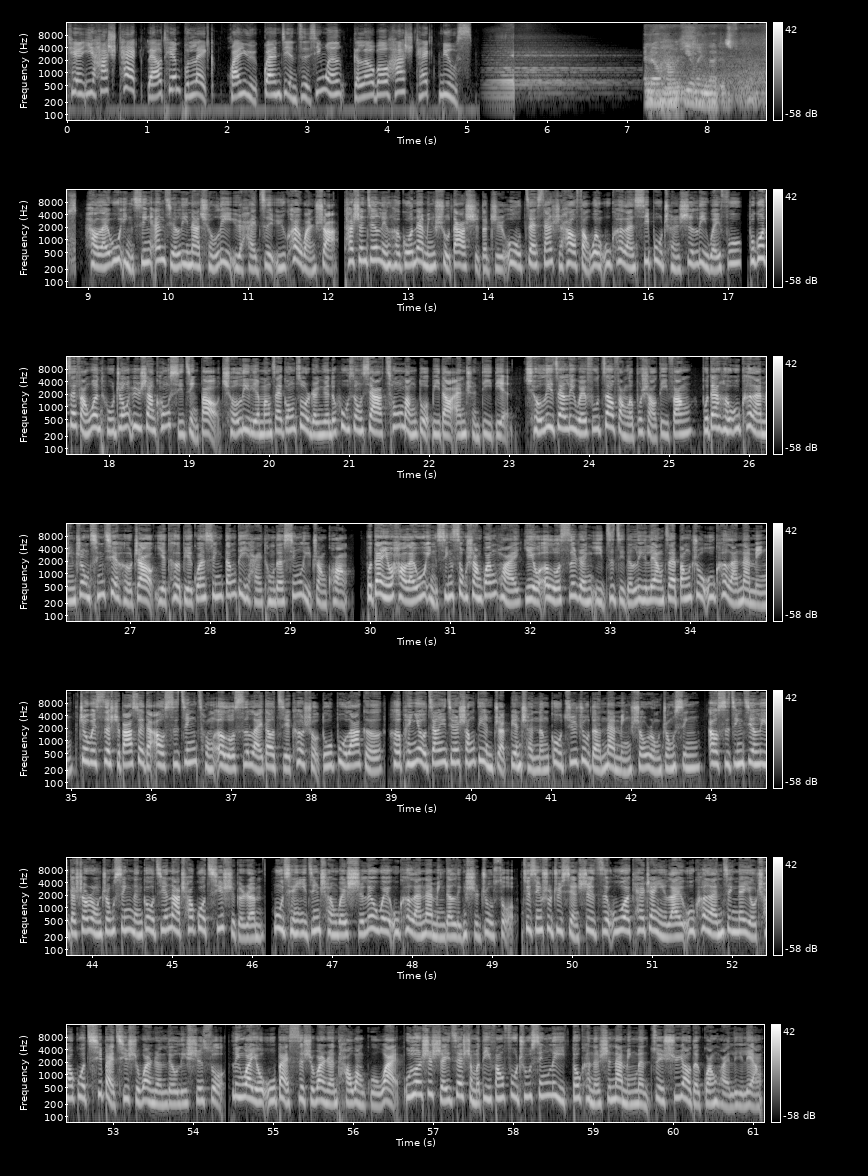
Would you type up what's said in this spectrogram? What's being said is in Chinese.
天一 hashtag 聊天不累，环宇关键字新闻 global hashtag news。I know how healing that is. 好莱坞影星安洁丽娜·裘丽与孩子愉快玩耍。她身兼联合国难民署大使的职务，在三十号访问乌克兰西部城市利维夫。不过，在访问途中遇上空袭警报，裘丽连忙在工作人员的护送下，匆忙躲避到安全地点。裘丽在利维夫造访了不少地方，不但和乌克兰民众亲切合照，也特别关心当地孩童的心理状况。不但有好莱坞影星送上关怀，也有俄罗斯人以自己的力量在帮助乌克兰难民。这位四十八岁的奥斯金从俄罗斯来到捷克首都布拉格，和朋友将一间商店转变成能够居住的难民收容中心。奥斯金建立的收容中心能够接纳超过七十个人，目前已经成为十六位乌克兰难民的临时住所。最新数据显示，自乌俄开战以来，乌克兰境内有超过七百七十万人流离失所，另外有五百四十万人逃往国外。无论是谁在什么地方付出心力，都可能是难民们最需要的关怀力量。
